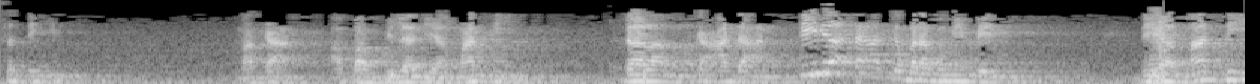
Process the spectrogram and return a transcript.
sedikit. Maka apabila dia mati dalam keadaan tidak taat kepada pemimpin, dia mati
